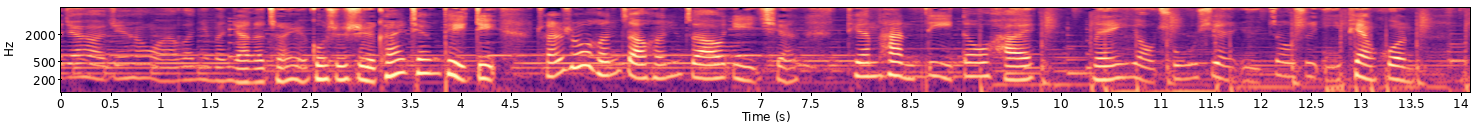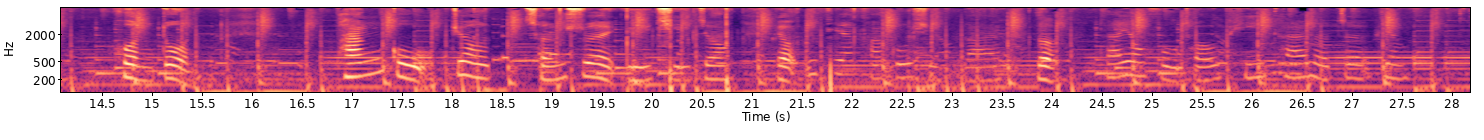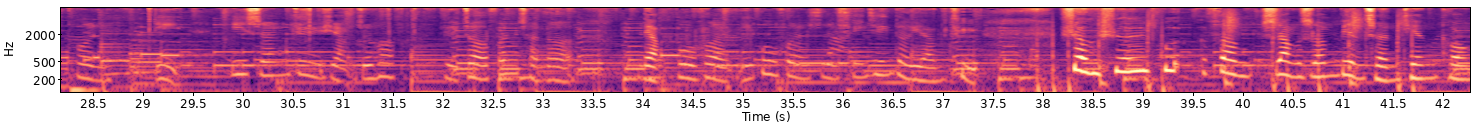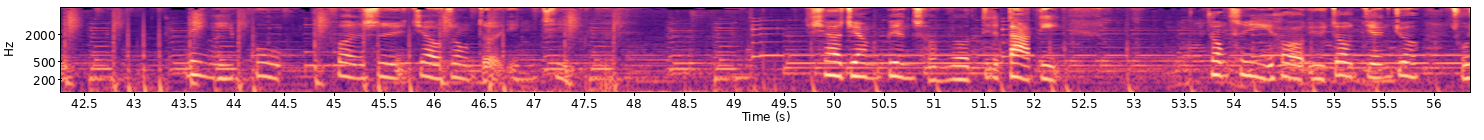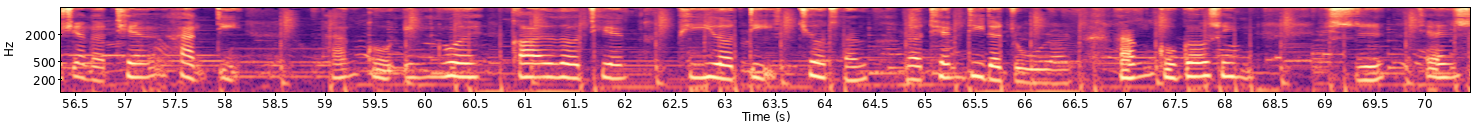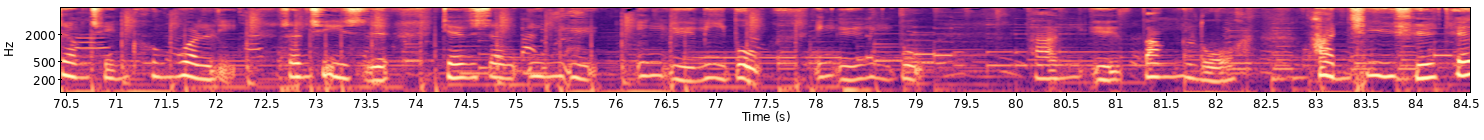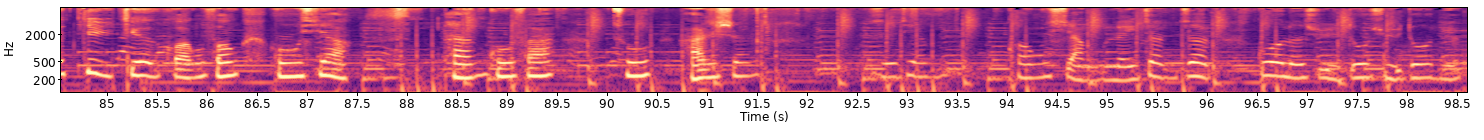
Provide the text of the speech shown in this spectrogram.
大家好，今天我要跟你们讲的成语故事是“开天辟地”。传说很早很早以前，天和地都还没有出现，宇宙是一片混混沌，盘古就沉睡于其中。有一天，盘古醒来了，他用斧头劈开声巨响之后，宇宙分成了两部分，一部分是轻轻的阳气上升，放上升变成天空；另一部分是较重的阴气下降变成了地大地。从此以后，宇宙间就出现了天和地。盘古因为开了天，劈了地，就成了天地的主人。盘古高兴时，天上晴空万里；生气时，天上阴雨阴雨密布。阴雨密布，盘古帮罗汉气时，天地间狂风呼啸。盘古发出喊声，时天空响雷阵阵。过了许多许多年，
